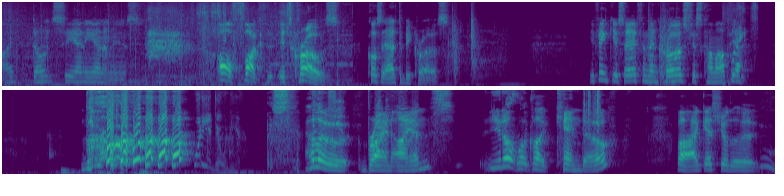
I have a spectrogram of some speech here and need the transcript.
I don't see any enemies. Oh fuck, it's crows. Of course it had to be crows. You think you're safe and then crows just come up here? what are you doing here? Hello, Brian Irons. You don't look like Kendo. Well, I guess you're the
